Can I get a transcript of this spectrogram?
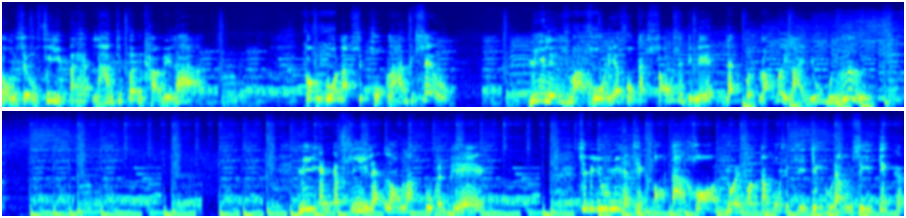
กล้องเซลฟี่ 8 ล้านทิปเปิลคาเมล่ากล้องตัวหลัก 16 ล้านพิกเซล มีเลนส์มาโครระยะโฟกัส 2 เซนติเมตร และปลดล็อกด้วยลายนิ้วมือ มี NFC และรองรับ Google Pay CPU MediaTek Octa Core ด้วยความจำ 64 g b RAM 4 g b ครับ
